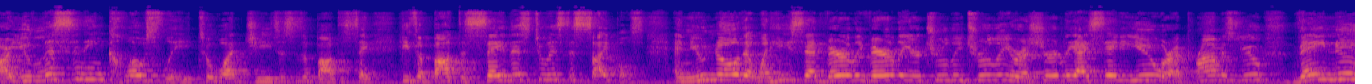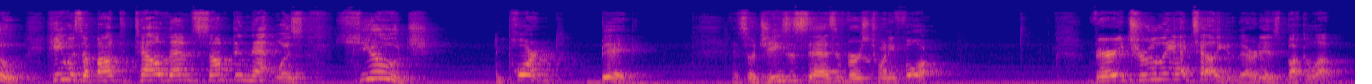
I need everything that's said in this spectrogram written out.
Are you listening closely to what Jesus is about to say? He's about to say this to his disciples. And you know that when he said, Verily, verily, or truly, truly, or assuredly I say to you, or I promise you, they knew he was about to tell them something that was huge, important, big. And so Jesus says in verse 24, Very truly I tell you, there it is, buckle up.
